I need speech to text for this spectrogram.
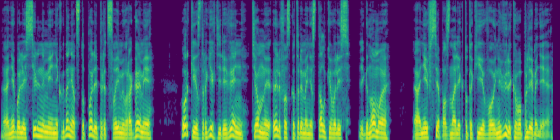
Они были сильными и никогда не отступали перед своими врагами. Орки из других деревень, темные эльфы, с которыми они сталкивались, и гномы, они все познали, кто такие воины великого племени.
